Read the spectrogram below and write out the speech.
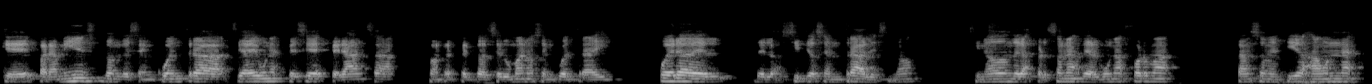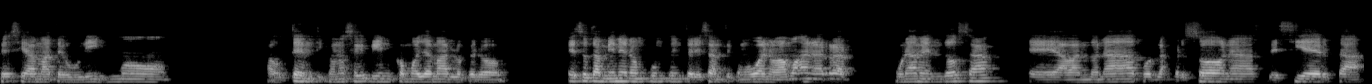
Que para mí es donde se encuentra, si hay una especie de esperanza con respecto al ser humano, se encuentra ahí, fuera de los sitios centrales, ¿no? sino donde las personas de alguna forma están sometidas a una especie de amateurismo auténtico, no sé bien cómo llamarlo, pero eso también era un punto interesante, como bueno, vamos a narrar una Mendoza eh, abandonada por las personas, desierta,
